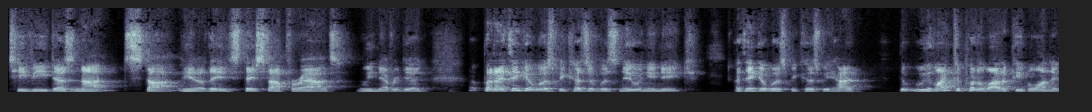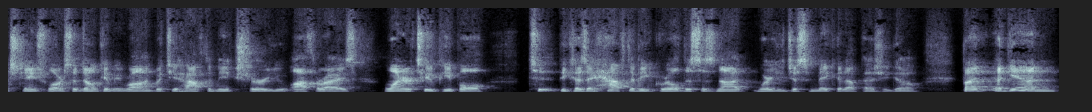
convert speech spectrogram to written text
TV does not stop. You know, they they stop for ads. We never did. But I think it was because it was new and unique. I think it was because we had we like to put a lot of people on the exchange floor. So don't get me wrong, but you have to make sure you authorize one or two people to because they have to be grilled. This is not where you just make it up as you go. But again,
